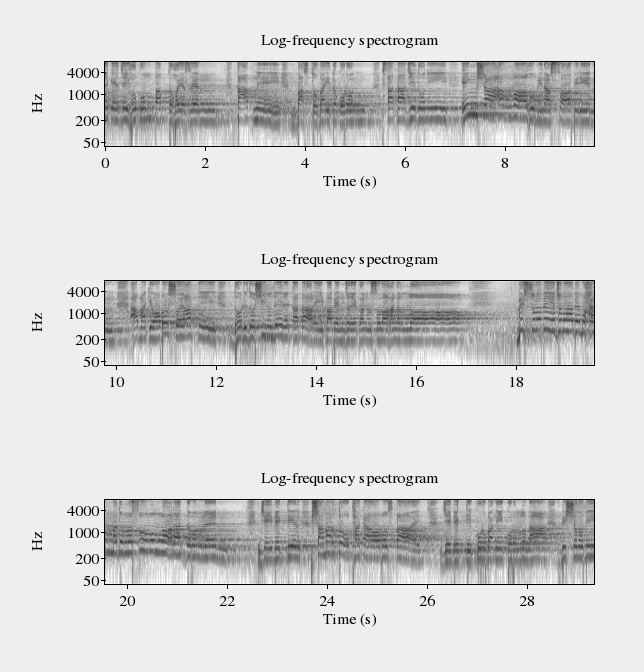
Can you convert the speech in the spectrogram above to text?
থেকে যে হুকুম প্রাপ্ত হয়েছেন, তা আপনি বাস্তবায়িত করুন। সাতাজিদুনি ইনশা আল্লাহ সাবিরিন। আমাকে অবশ্যই আপনি ধৈর্যশীলদের কাতারেই পাবেন জয় কন, সুবহানাল্লাহ। বিশ্বনবী জনাবে মোহাম্মদ রসুল্লাহ রাখতে বললেন, যেই ব্যক্তির সামর্থ্য থাকা অবস্থায় যে ব্যক্তি কোরবানি করল না, বিশ্বনবী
